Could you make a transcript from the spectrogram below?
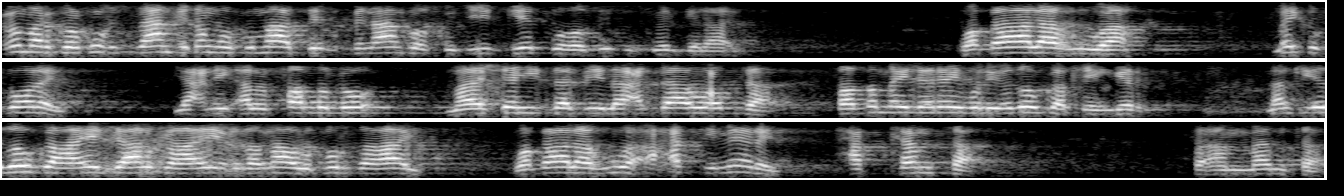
cumar kalku islaamki dhan hukuma binaanka isku jiif geedka hoos iskuergelaay wa qaala huwa may ka goolay yani alfadlu ma shahida bilacdaa may lere wali odowka kinger lanki odowka hay gaalka hay cudamaa lfursa hay. Wa qaala huwa axadki meeray? Xakamta faamanta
